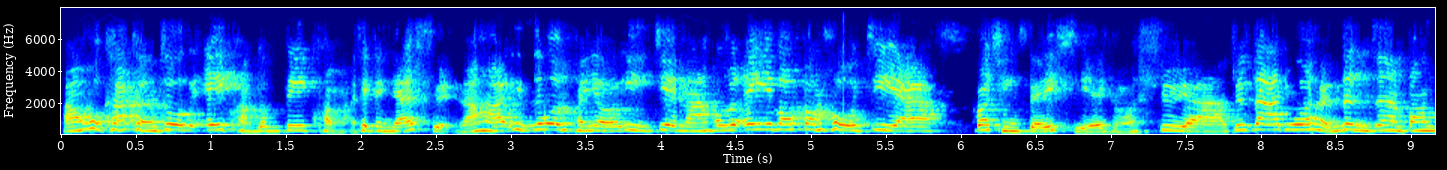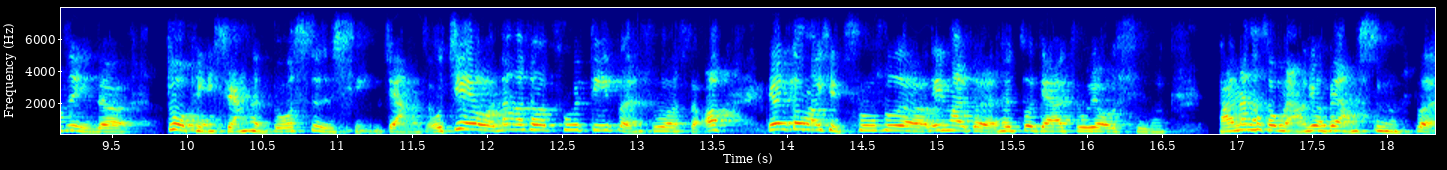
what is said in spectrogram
然后他可能做个 A 款跟 B 款嘛，贴给人家选，然后还一直问朋友意见啊，或者说，哎，要不要放后记啊？不知道请谁写什么序啊，就是大家就会很认真的帮自己的作品想很多事情这样子。我记得我那个时候出第一本书的时候，哦，因为跟我一起出书的另外一个人是作家朱佑勋，然后那个时候我们两个就非常兴奋，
